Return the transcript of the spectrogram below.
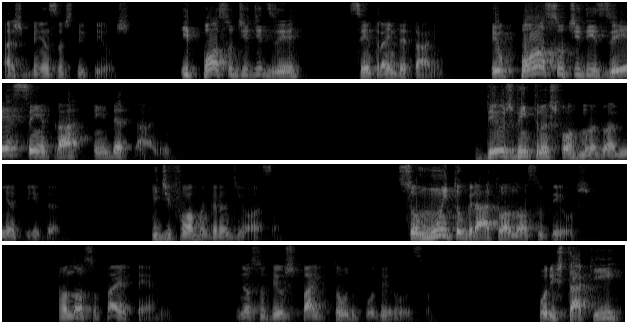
as bênçãos de Deus. E posso te dizer, sem entrar em detalhe, eu posso te dizer sem entrar em detalhe. Deus vem transformando a minha vida e de forma grandiosa. Sou muito grato ao nosso Deus, ao nosso Pai eterno, nosso Deus Pai todo-poderoso, por estar aqui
